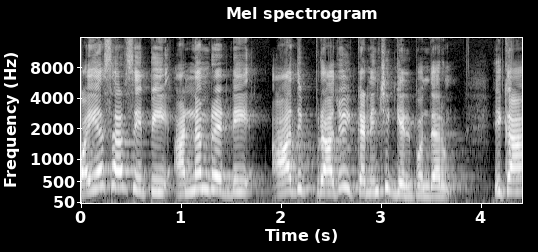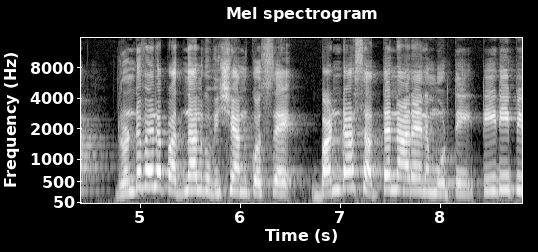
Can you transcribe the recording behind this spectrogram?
వైఎస్ఆర్సీపీ అన్నంరెడ్డి ఆదిప్ రాజు ఇక్కడి నుంచి గెలుపొందారు. ఇక రెండు వేల పద్నాలుగు విషయానికి వస్తే బండా సత్యనారాయణమూర్తి టీడీపీ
